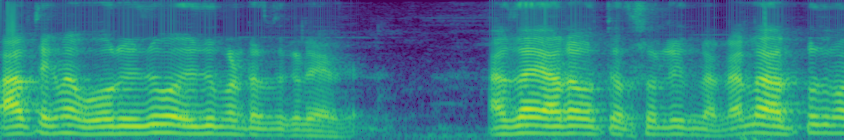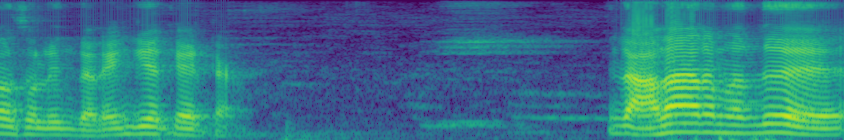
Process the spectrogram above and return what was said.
பார்த்தீங்கன்னா ஒரு இதுவும் இது பண்ணுறது கிடையாது. அதான் யாரோ ஒருத்தர் சொல்லியிருந்தார். நல்லா அற்புதமாக சொல்லியிருந்தார். எங்கேயோ கேட்டேன். இந்த அலாரம் வந்து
